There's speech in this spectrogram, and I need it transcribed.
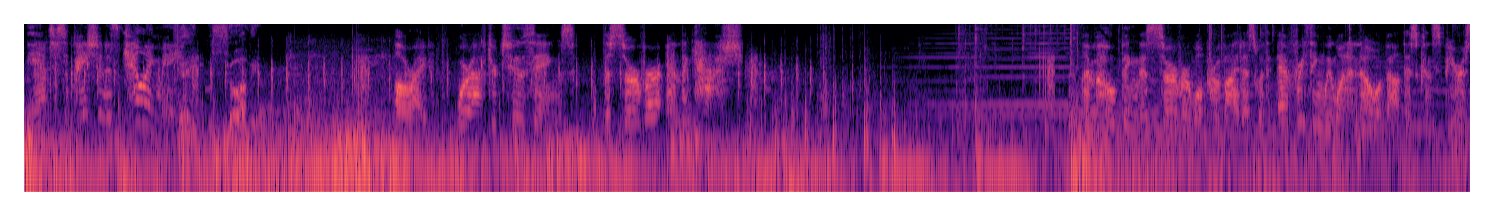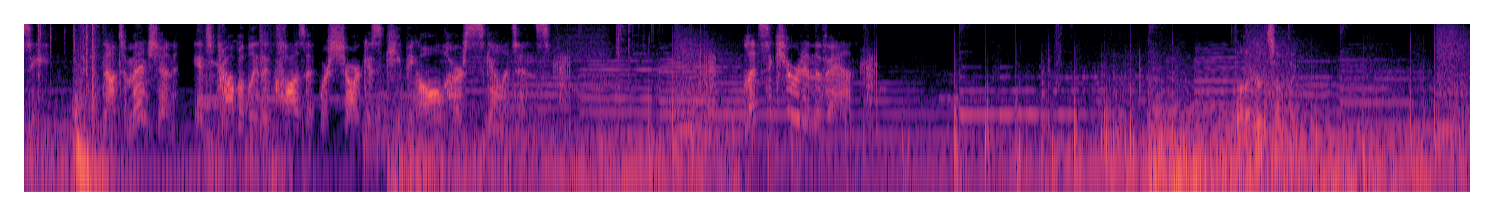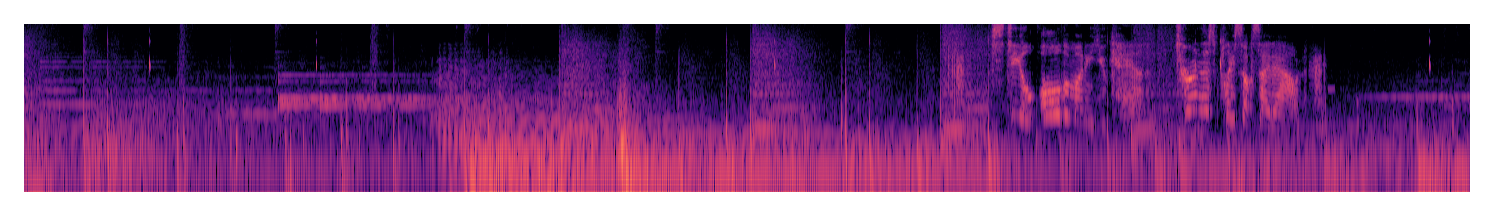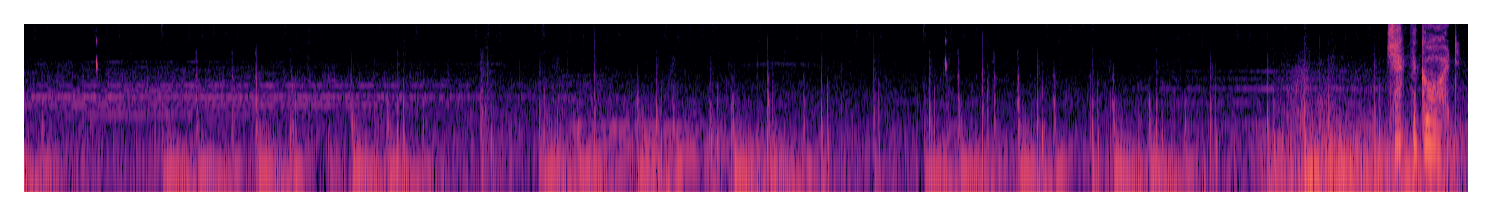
The anticipation is killing me. Shove it. All right, we're after two things the server and the cache. I'm hoping this server will provide us with everything we want to know about this conspiracy. Not to mention, it's probably the closet where Shark is keeping all her skeletons. Let's secure it in the van. Thought I heard something. Steal all the money you can. Turn this place upside down. The guard.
